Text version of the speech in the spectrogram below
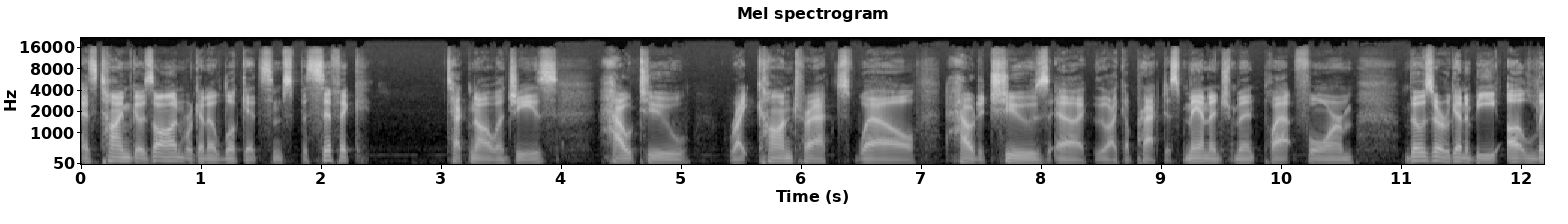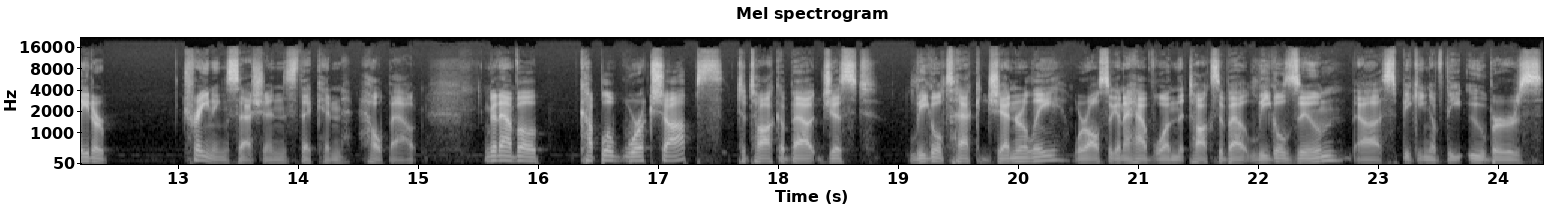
As time goes on, we're going to look at some specific technologies, how to write contracts well, how to choose uh, like a practice management platform. Those are going to be uh, later training sessions that can help out. I'm going to have a couple of workshops to talk about just legal tech generally. We're also going to have one that talks about LegalZoom, uh, speaking of the Ubers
